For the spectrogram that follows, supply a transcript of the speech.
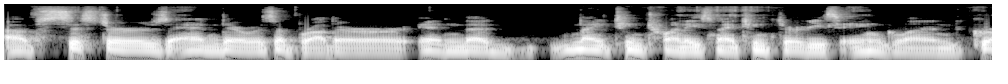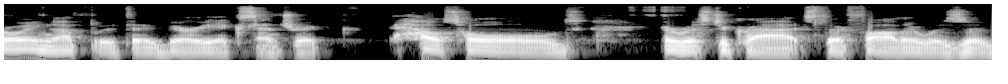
of sisters, and there was a brother in the 1920s, 1930s England, growing up with a very eccentric household, aristocrats. Their father was a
